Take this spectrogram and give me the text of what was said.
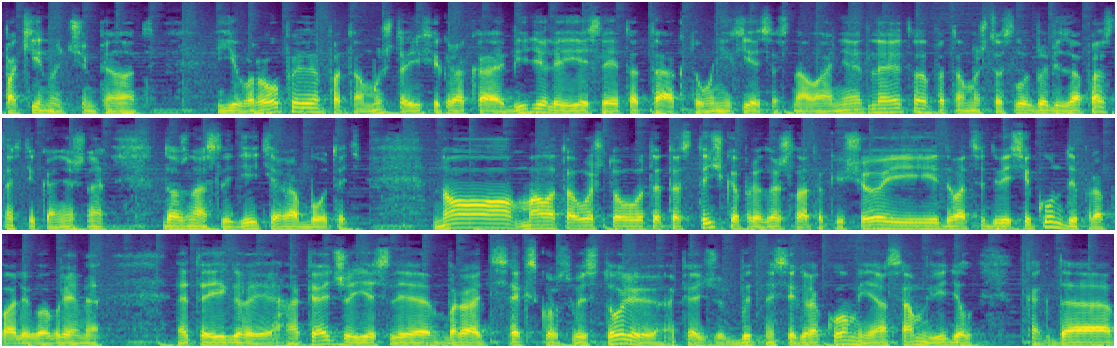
покинуть чемпионат Европы, потому что их игрока обидели. Если это так, то у них есть основания для этого, потому что служба безопасности, конечно, должна следить и работать. Но мало того, что вот эта стычка произошла, так еще и 22 секунды пропали во время этой игры. Опять же, если брать экскурс в историю, опять же, бытность игроком, я сам видел, когда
